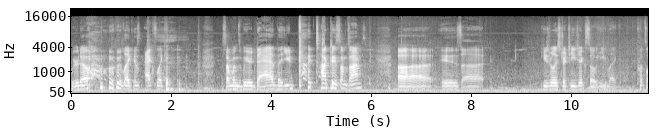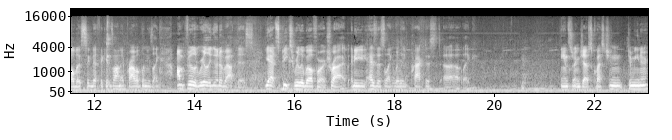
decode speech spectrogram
weirdo who like is, acts like someone's weird dad that you like, talk to sometimes. Uh, is uh, he's really strategic, so he like puts all this significance on it probably, and he's like, I'm feeling really good about this. Yeah, it speaks really well for our tribe, and he has this like really practiced uh, like answering Jeff's question demeanor.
